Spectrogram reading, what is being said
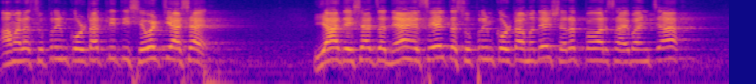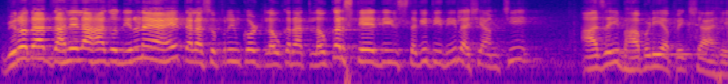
आम्हाला सुप्रीम कोर्टातली ती शेवटची आशा आहे. या देशाचं न्याय असेल तर सुप्रीम कोर्टामध्ये शरद पवार साहेबांच्या विरोधात झालेला हा जो निर्णय आहे त्याला सुप्रीम कोर्ट लवकरात लवकर स्टे देईल स्थगिती देईल अशी आमची आजही भाबडी अपेक्षा आहे.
